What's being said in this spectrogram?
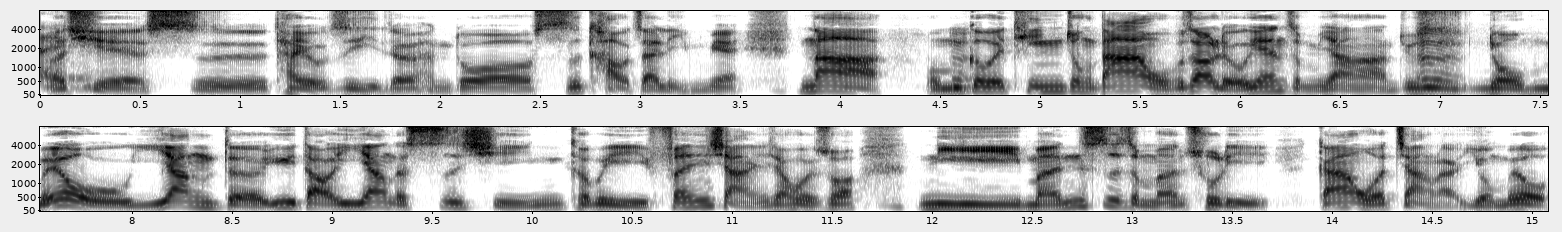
而且是他有自己的很多思考在里面。那我们各位听众，当然我不知道留言怎么样啊，就是嗯有没有一样的遇到一样的事情，可不可以分享一下，或者说你们是怎么处理？刚刚我讲了，有没有？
